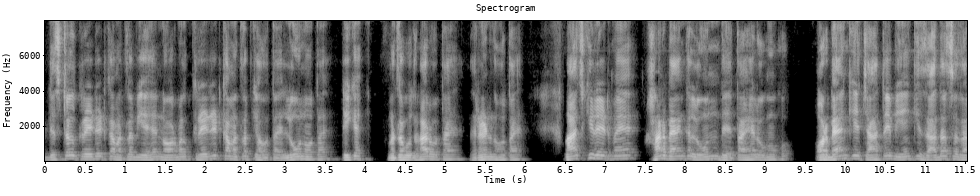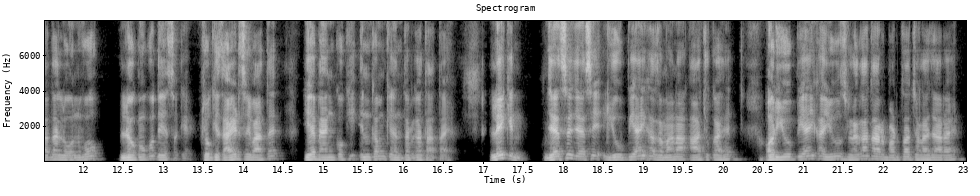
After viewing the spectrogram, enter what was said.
डिजिटल क्रेडिट का मतलब ये है नॉर्मल क्रेडिट का मतलब क्या होता है? लोन होता है, ठीक है? मतलब उधार होता है, ऋण होता है। आज की डेट में हर बैंक लोन देता है लोगों को और बैंक ये चाहते भी हैं कि ज़्यादा से ज़्यादा लोन वो लोगों को दे सके क्योंकि ज़ाहिर सी बात है यह बैंकों की इनकम के अंतर्गत आता है। लेकिन जैसे जैसे यूपीआई का जमाना आ चुका है और यूपीआई का यूज़ लगातार बढ़ता चला जा रहा है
